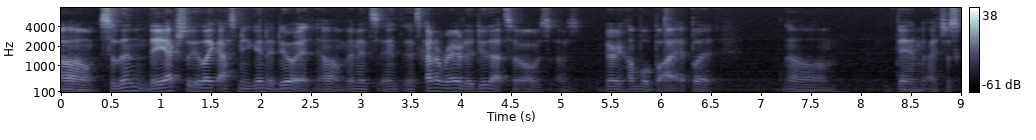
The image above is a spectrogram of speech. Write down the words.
Um, so then they actually like asked me again to do it, um, and it's it, it's kind of rare to do that. So I was I was very humbled by it. But um, then I just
